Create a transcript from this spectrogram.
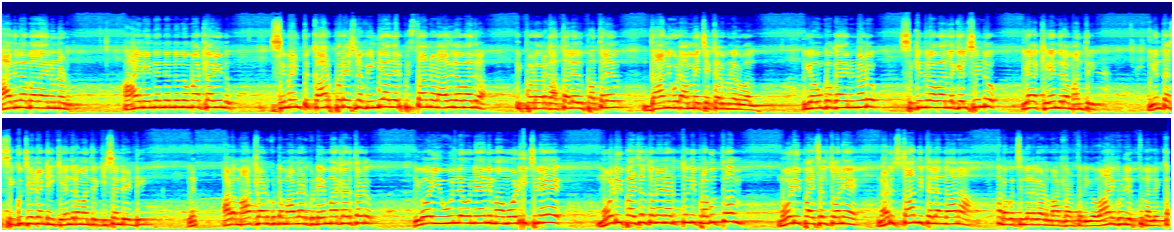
ఆదిలాబాద్ ఆయన ఉన్నాడు. ఆయన ఎందెందెందో మాట్లాడిండు. సిమెంట్ కార్పొరేషన్ ఆఫ్ ఇండియా తెరిపిస్తా అన్నాడు ఆదిలాబాద్లో. ఇప్పటివరకు అత్తలేదు పత్తలేదు. దాన్ని కూడా అమ్మే చక్కర్లు ఉన్నారు వాళ్ళు. ఇక ఇంకొక ఆయన ఉన్నాడు సికింద్రాబాద్లో గెలిచిండు. ఇవాళ కేంద్ర మంత్రి. ఎంత సిగ్గుచేటంటే ఈ కేంద్ర మంత్రి కిషన్ రెడ్డి. ఆడ మాట్లాడుకుంటూ మాట్లాడుకుంటూ ఏం మాట్లాడతాడు? ఇగో ఈ ఊళ్ళో ఉన్నాయని మా మోడీ ఇచ్చినాయే. మోడీ పైసలతోనే నడుస్తుంది ప్రభుత్వం. మోడీ పైసలతోనే నడుస్తాంది తెలంగాణ అని ఒక చిల్లరగాడు మాట్లాడతాడు. ఇక వాణి కూడా చెప్తున్నా లెక్క.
